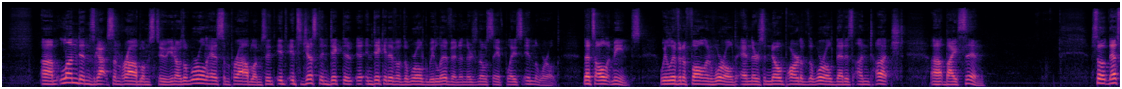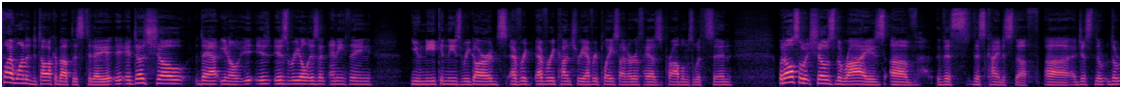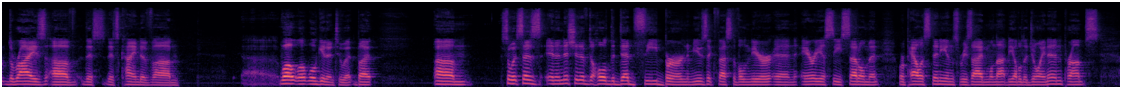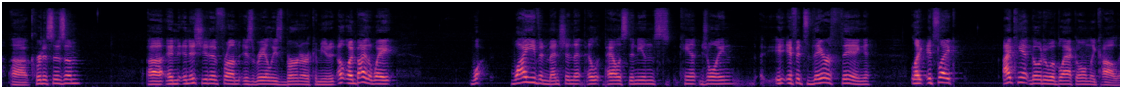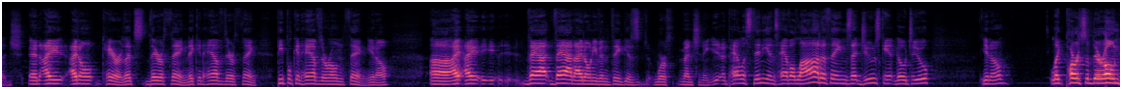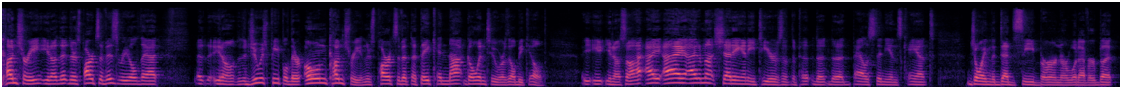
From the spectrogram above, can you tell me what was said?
Um, London's got some problems too. You know, the world has some problems. It, it, it's just indicative indicative of the world we live in, and there's no safe place in the world. That's all it means. We live in a fallen world, and there's no part of the world that is untouched uh, by sin. So that's why I wanted to talk about this today. It, it does show that you know Israel isn't anything unique in these regards. Every every country, every place on earth has problems with sin, but also it shows the rise of this this kind of stuff. Uh, just the, the, the rise of this this kind of um, uh, well, we'll get into it, but um, so it says an initiative to hold the Dead Sea Burn music festival near an Area C settlement where Palestinians reside and will not be able to join in prompts uh, criticism. Uh, an initiative from Israelis burner community. Oh, and by the way, wh- why even mention that Pal- Palestinians can't join? If it's their thing, like it's like I can't go to a black only college, and I I don't care. That's their thing. They can have their thing. People can have their own thing. You know, uh, I I that that I don't even think is worth mentioning. Palestinians have a lot of things that Jews can't go to. You know, like parts of their own country. You know, there's parts of Israel that uh, you know the Jewish people, their own country, and there's parts of it that they cannot go into or they'll be killed. You, you know, so I, I, I'm not shedding any tears that the, the, the Palestinians can't join the Dead Sea burn or whatever, but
